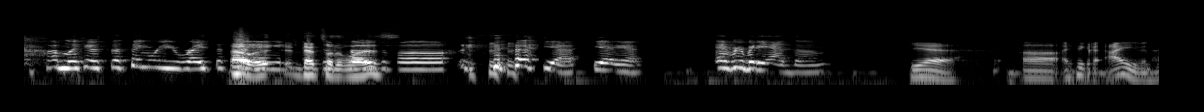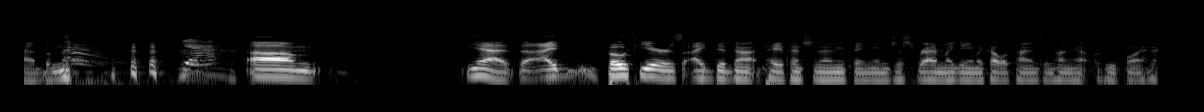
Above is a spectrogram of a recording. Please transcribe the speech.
I'm like it was the thing where you write the Oh, thing. it's that's what it was? yeah, yeah, yeah. Everybody had them. Yeah, uh, I think I even had them. Yeah. Um, yeah, I both years I did not pay attention to anything and just ran my game a couple times and hung out with people I know.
